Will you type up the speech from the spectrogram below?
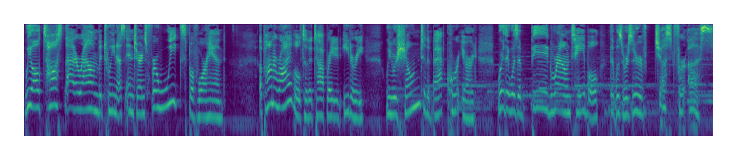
We all tossed that around between us interns for weeks beforehand. Upon arrival to the top rated eatery, we were shown to the back courtyard where there was a big round table that was reserved just for us.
